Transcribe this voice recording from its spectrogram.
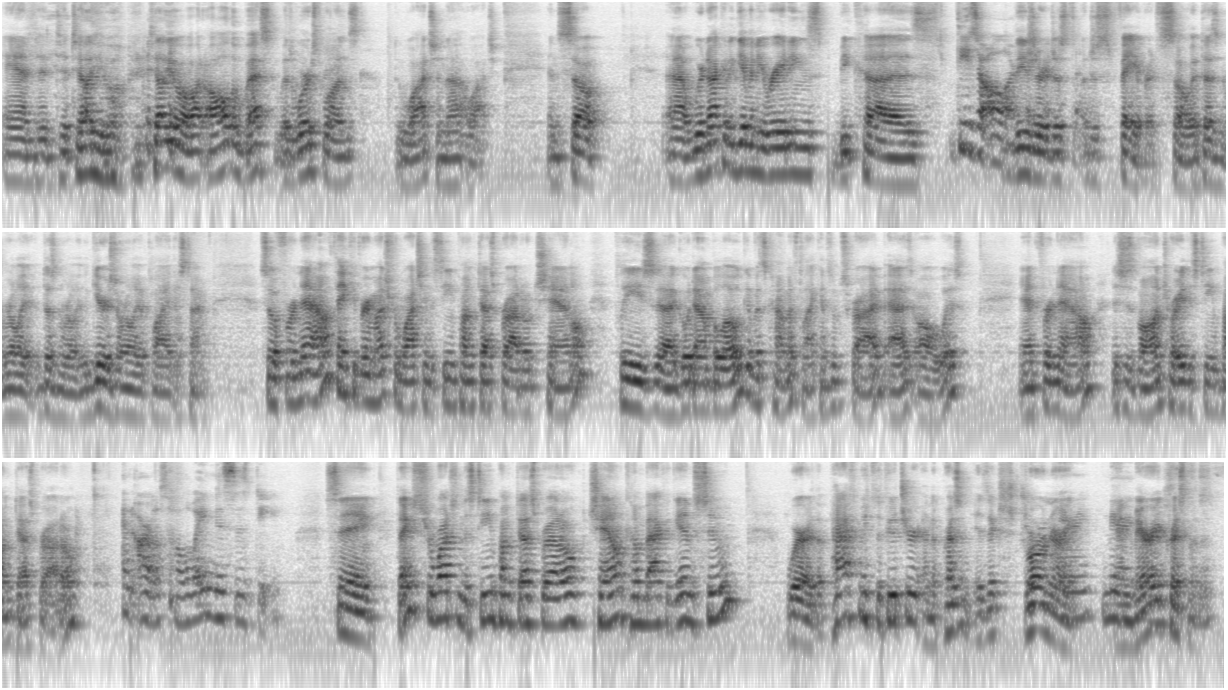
and to, to tell you tell you about all the best the worst ones to watch and not watch, and so. Uh, we're not going to give any ratings because These are all our these are just just favorites, so it doesn't really it doesn't really the gears don't really apply this time. So for now, thank you very much for watching the Steampunk Desperado channel. Please uh, go down below, give us comments, like, and subscribe as always. And for now, this is Vaughn Troy, the Steampunk Desperado, And Arliss Holloway, Mrs. D. saying thanks for watching the Steampunk Desperado channel. Come back again soon, where the past meets the future and the present is extraordinary. Merry- Merry and Merry Christmas. Christmas.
